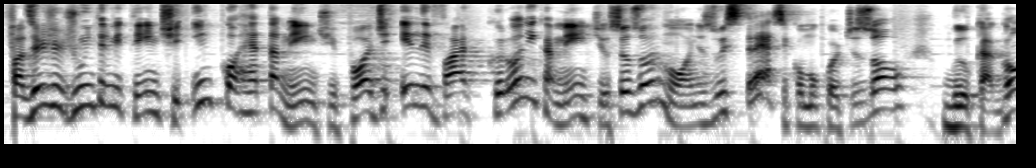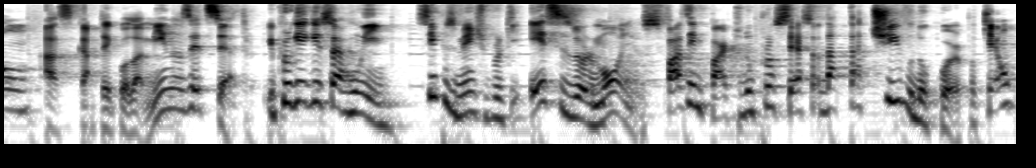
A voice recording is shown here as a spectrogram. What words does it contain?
Fazer jejum intermitente incorretamente pode elevar cronicamente os seus hormônios do estresse, como cortisol, glucagon, as catecolaminas, etc. E por que isso é ruim? Simplesmente porque esses hormônios fazem parte do processo adaptativo do corpo, que é um,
